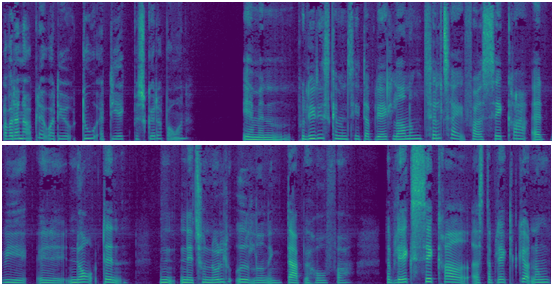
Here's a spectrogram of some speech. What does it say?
Og hvordan oplever det jo, du, at de ikke beskytter borgerne? Jamen, politisk kan man sige, der bliver ikke lavet nogen tiltag for at sikre, at vi øh, når den netto nul udledning, der er behov for. Der bliver ikke sikret, altså der bliver ikke gjort nogen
